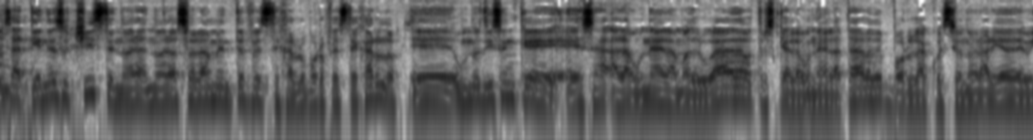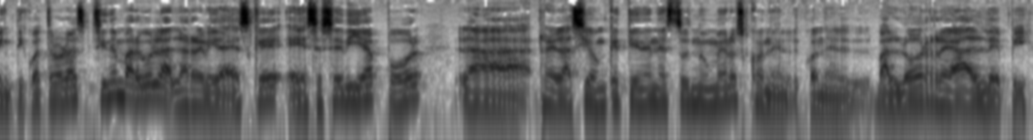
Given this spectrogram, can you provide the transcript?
o sea, tiene su chiste, no era, no era solamente festejarlo por festejarlo. Eh, unos dicen que es a, la una de la madrugada, otros que a la una de la tarde, por la cuestión horaria de 24 horas. Sin embargo, la, la realidad es que es ese día por la relación que tienen estos números con el, con el valor real de pi.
